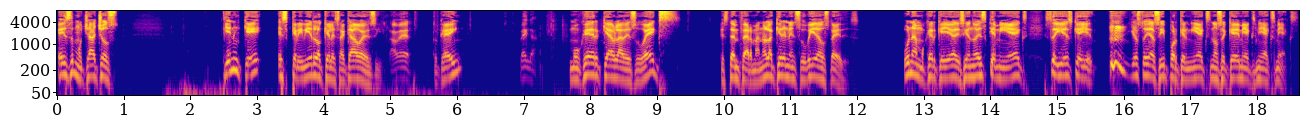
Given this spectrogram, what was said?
Esos muchachos tienen que escribir lo que les acabo de decir. A ver. ¿Ok? Venga. Mujer que habla de su ex está enferma, no la quieren en su vida ustedes. Una mujer que llega diciendo, es que mi ex, sí, es que yo estoy así porque mi ex no sé qué, mi ex, mi ex, mi ex.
